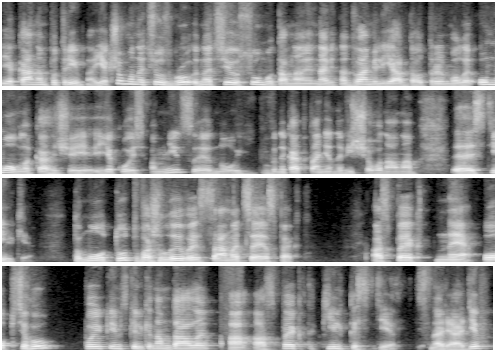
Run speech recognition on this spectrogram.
яка нам потрібна. Якщо ми на цю зброю на цю суму, там на навіть на 2 мільярди отримали, умовно кажучи, якоїсь амніції, ну виникає питання, навіщо вона нам е, стільки. Тому тут важливий саме цей аспект: аспект не обсягу, по яким скільки нам дали, а аспект кількості снарядів,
